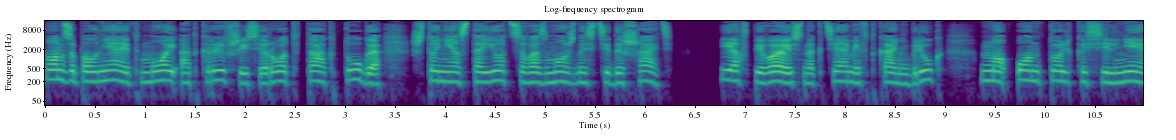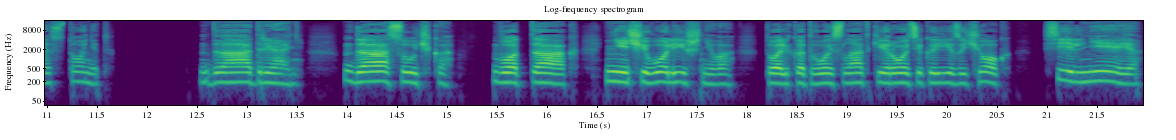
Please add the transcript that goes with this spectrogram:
Он заполняет мой открывшийся рот так туго, что не остается возможности дышать. Я впиваюсь ногтями в ткань брюк, но он только сильнее стонет. «Да, дрянь, да, сучка, вот так, ничего лишнего, только твой сладкий ротик и язычок. Сильнее,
